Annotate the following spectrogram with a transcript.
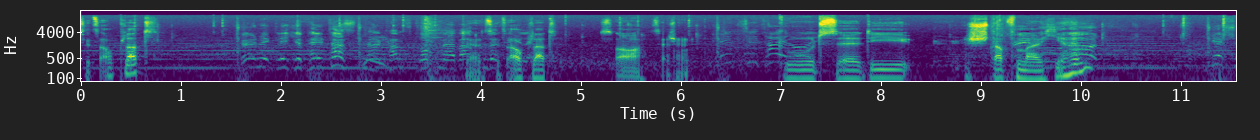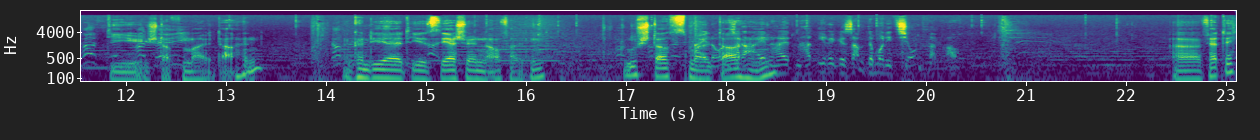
ist jetzt auch platt. Der ist jetzt auch platt. So, sehr schön. Gut, äh, die stapfen mal hier hin. Die stapfen mal dahin. Dann könnt ihr die sehr schön aufhalten. Du stapfst mal dahin. Einheiten hat ihre gesamte Munition verbraucht. Äh, fertig?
